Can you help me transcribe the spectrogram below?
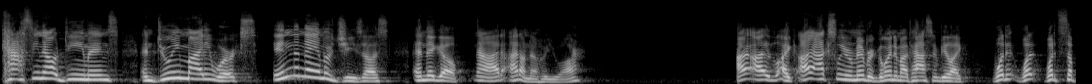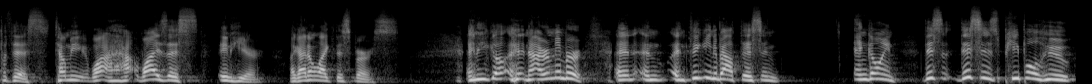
casting out demons, and doing mighty works in the name of Jesus, and they go, no, I, I don't know who you are. I, I, like, I actually remember going to my pastor and be like, what, what, what's up with this? Tell me, why, how, why is this in here? Like, I don't like this verse. And he go, and I remember and, and, and thinking about this and, and going, this, this is people who,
